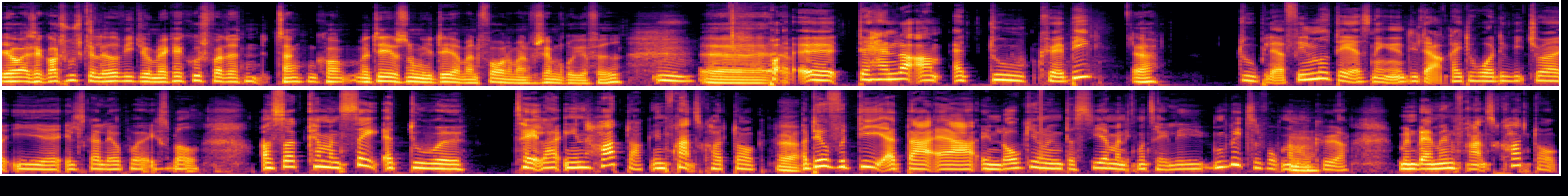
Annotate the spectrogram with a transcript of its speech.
Jo, altså jeg kan godt huske, at jeg lavede video, men jeg kan ikke huske, hvordan tanken kom. Men det er jo sådan nogle idéer, man får, når man for eksempel ryger fede. Mm. Øh, Prøv, øh, det handler om, at du kører i bil. Ja. Du bliver filmet. Det er sådan en af de der rigtig hurtige videoer, I øh, elsker at lave på Ekstrabladet. Og så kan man se, at du øh, taler i en hotdog, en fransk hotdog. Ja. Og det er jo fordi, at der er en lovgivning, der siger, at man ikke må tale i mobiltelefon, når mm. man kører. Men hvad med en fransk hotdog?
